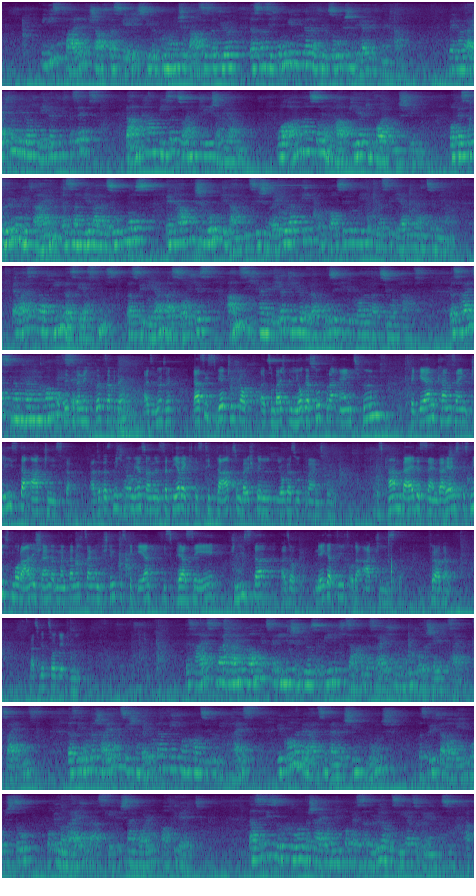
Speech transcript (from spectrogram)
In diesem Fall schafft das Geld die ökonomische Basis dafür, dass man sich ungehindert der philosophischen Lehre widmen kann. Wenn man Reichtum jedoch negativ besetzt, dann kann dieser zu einem Pleasure werden, wo Anmaßung und Habgier im Vordergrund stehen. Professor Böhler wirft ein, dass man hierbei versuchen muss, den kantischen Grundgedanken zwischen Regulativ und Konstitutiv in das Begehren hineinzunehmen. Er weist darauf hin, dass erstens das Begehren als solches an sich keine negative oder positive Konnotation hat. Das heißt, man kann im Kontext. Das ist, wenn ich kurz bitte, also nur, das ist wirklich auch äh, zum Beispiel Yoga Sutra 1.5. Begehren kann sein Klister, A-Klister. Also das ist nicht nur mir, sondern es ist ein direktes Zitat, zum Beispiel Yoga Sutra 1.5. Es kann beides sein. Daher ist es nicht moralisch ein, und man kann nicht sagen, ein bestimmtes Begehren ist per se Klister, also negativ oder Aklister, fördern. Das wird so definiert. Das heißt, man kann im Kontext der indischen Philosophie nicht sagen, dass Reich und Gut oder schlecht sei. Zweitens, dass die Unterscheidung zwischen regulativ und konstitutiv heißt, wir kommen bereits mit einem bestimmten Wunsch, das trifft aber auch jeden Wunsch zu, ob wir nun reich oder asketisch sein wollen, auf die Welt. Das ist die Strukturunterscheidung, die Professor Wöhler uns näher zu bringen versucht hat.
